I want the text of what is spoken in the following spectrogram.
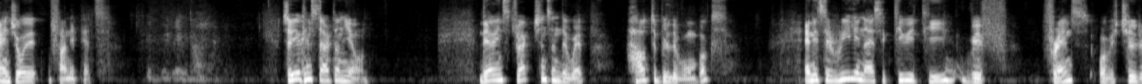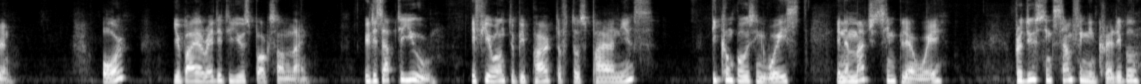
enjoy funny pets. so you can start on your own. There are instructions on the web how to build a worm box. And it's a really nice activity with friends or with children. Or you buy a ready to use box online. It is up to you if you want to be part of those pioneers, decomposing waste in a much simpler way, producing something incredible,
